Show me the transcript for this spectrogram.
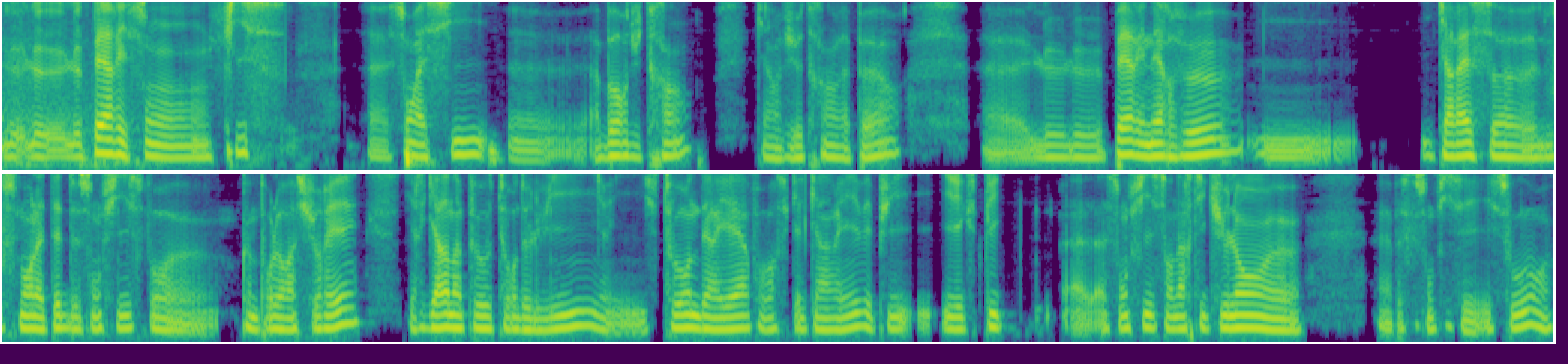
le, père et son fils sont assis euh, à bord du train, qui est un vieux train à vapeur. Euh, le, père est nerveux, il, caresse doucement la tête de son fils pour, comme pour le rassurer. Il regarde un peu autour de lui, il, se tourne derrière pour voir si quelqu'un arrive, et puis il explique à, son fils en articulant, parce que son fils est, sourd,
